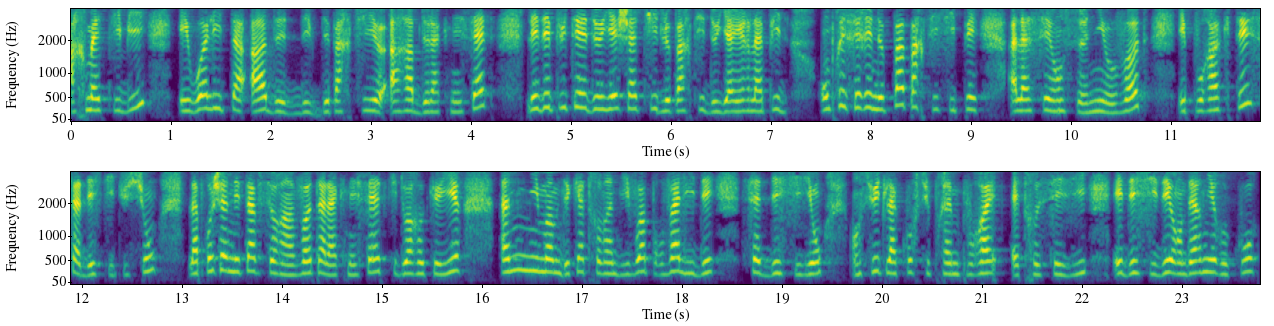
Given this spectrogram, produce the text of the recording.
Ahmed Tibi et Walid Taha des partis euh, arabes de la Knesset. Les députés de Yeshatid, le parti de Yair Lapid, ont préféré ne pas participer à la séance ni au vote. Et pour acter sa destitution, la prochaine étape sera un vote à la Knesset qui doit recueillir un minimum de 90 voix pour valider cette décision. Ensuite, la Cour suprême pourrait être et décider en dernier recours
